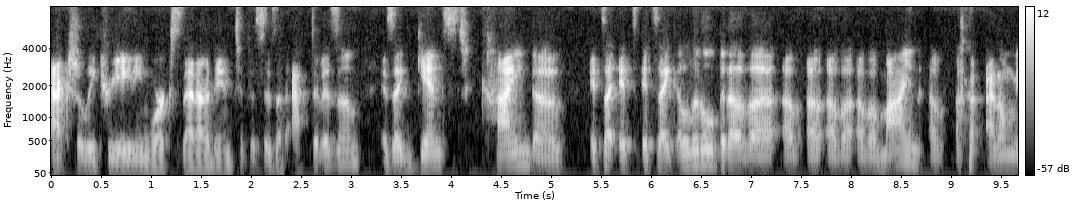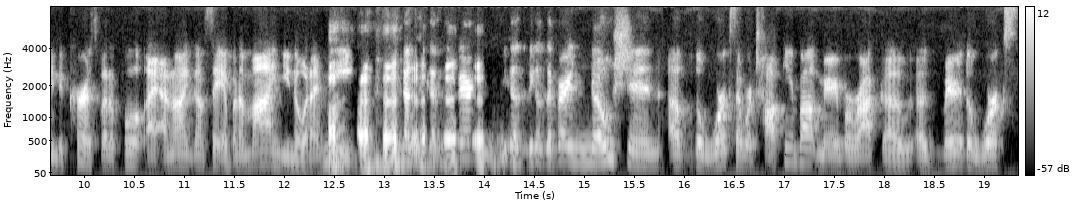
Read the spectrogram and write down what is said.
actually creating works that are the antithesis of activism, is against kind of it's like it's it's like a little bit of a of, of, a of a mind of I don't mean to curse, but a full I, I'm not gonna say it, but a mind, you know what I mean? because because the very because, because the very notion of the works that we're talking about, Amiri Baraka, uh, Amiri, the works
